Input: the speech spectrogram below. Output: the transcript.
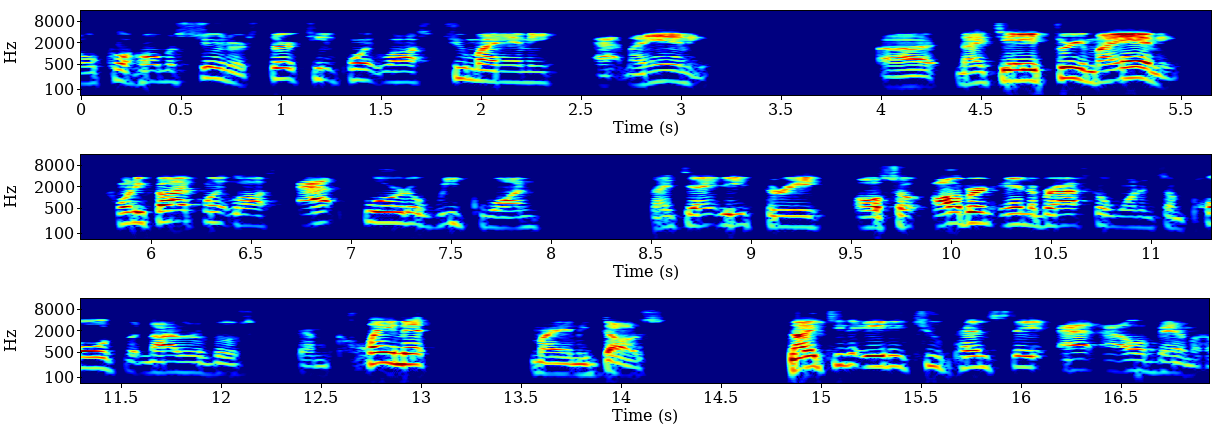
Oklahoma Sooners, 13 point loss to Miami at Miami. Uh, 1983 Miami, 25 point loss at Florida week one. 1983 also Auburn and Nebraska won in some polls, but neither of those them claim it. Miami does. 1982 Penn State at Alabama,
